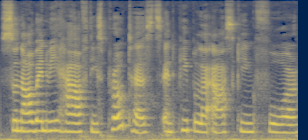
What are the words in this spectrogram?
So now when we have these protests and people are asking for,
